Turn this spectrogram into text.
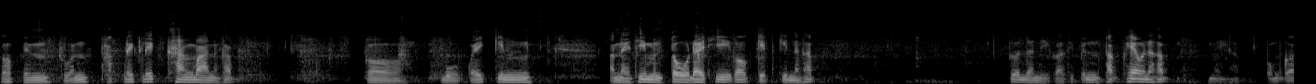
ก็เป็นสวนผักเล็กๆ ข้างบ้านนะครับ ก็ปลูกไว้กิน อันไหนที่มันโตได้ที่ก็เก็บกินนะครับ ส่วนด้านนี้ก็ที่เป็นผักแพ้วนะครับนี่ครับ ผมก็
